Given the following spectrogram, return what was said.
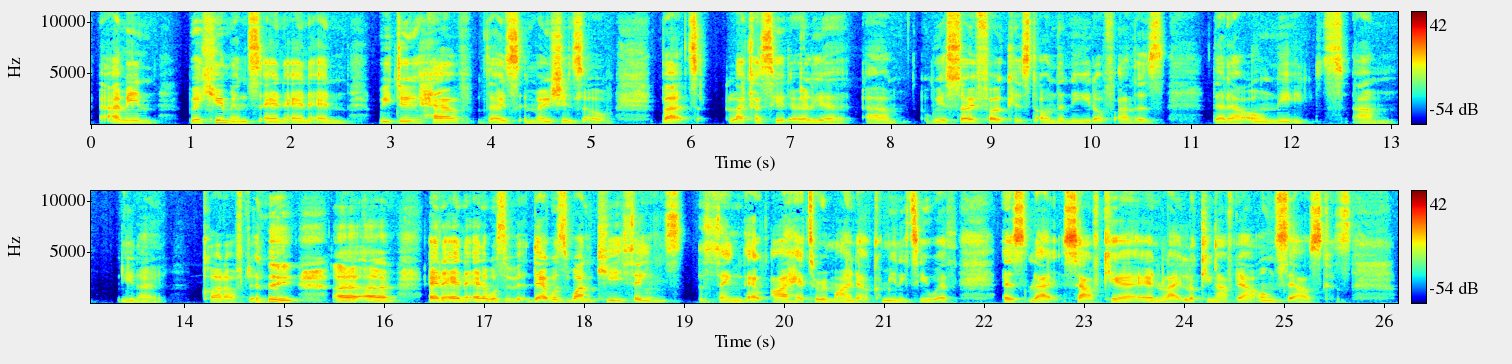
I mean, we're humans and, and, and we do have those emotions of, but like I said earlier, um, we're so focused on the need of others that our own needs, um, you know, quite often, uh, uh, and, and, and it was, that was one key things, thing that I had to remind our community with is like self-care and like looking after our own selves because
